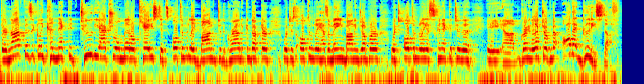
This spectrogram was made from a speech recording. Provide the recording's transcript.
They're not physically connected to the actual metal case. that's ultimately bonded to the grounded conductor, which is ultimately has a main bonding jumper, which ultimately is connected to the a uh, grounding electrode. All that goody stuff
